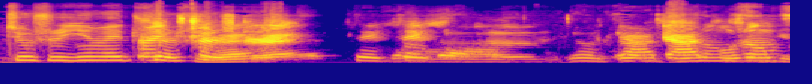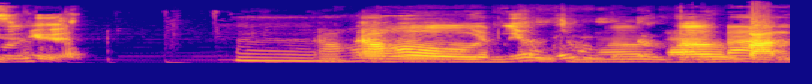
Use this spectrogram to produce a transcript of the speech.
就是因为确实这个这个又家家独生子女，嗯，然后也没有什么玩伴。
